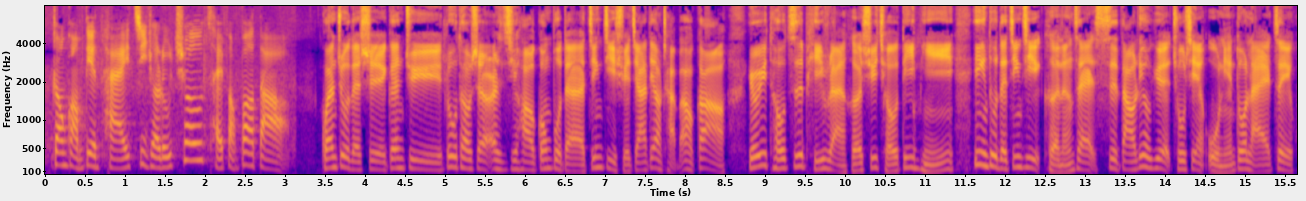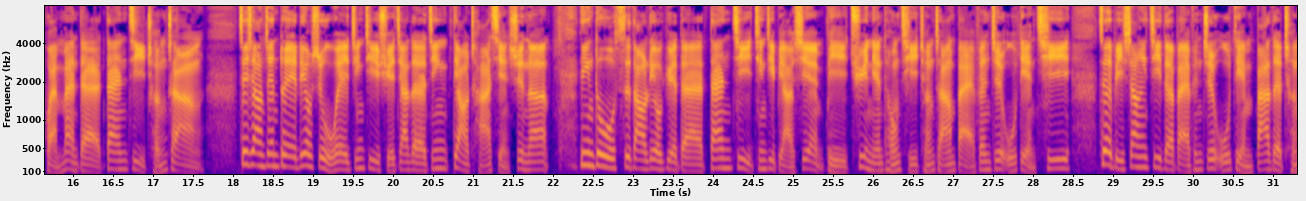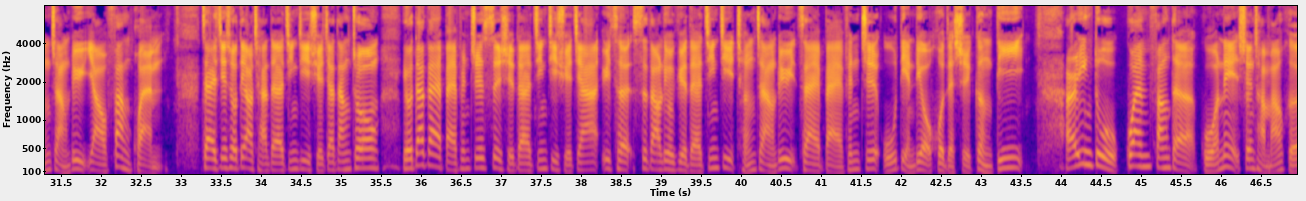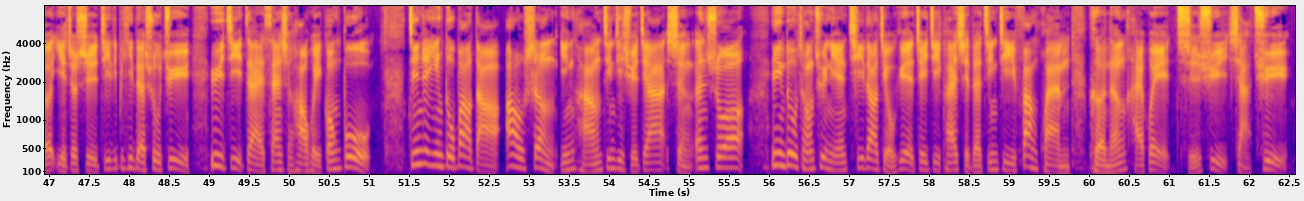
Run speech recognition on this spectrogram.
中广电台记者刘秋采访报道。关注的是，根据路透社二十七号公布的经济学家调查报告，由于投资疲软和需求低迷，印度的经济可能在四到六月出现五年多来最缓慢的单季成长。这项针对六十五位经济学家的经调查显示呢，印度四到六月的单季经济表现比去年同期成长百分之五点七，这比上一季的百分之五点八的成长率要放缓。在接受调查的经济学家当中，有大概百分之四十的经济学家预测四到六月的经济成长率在百分之五点六或者是更低。而印度官方的国内生产毛额，也就是 GDP。的数据预计在三十号会公布。今日印度报道，奥盛银行经济学家沈恩说，印度从去年七到九月这一季开始的经济放缓，可能还会持续下去。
